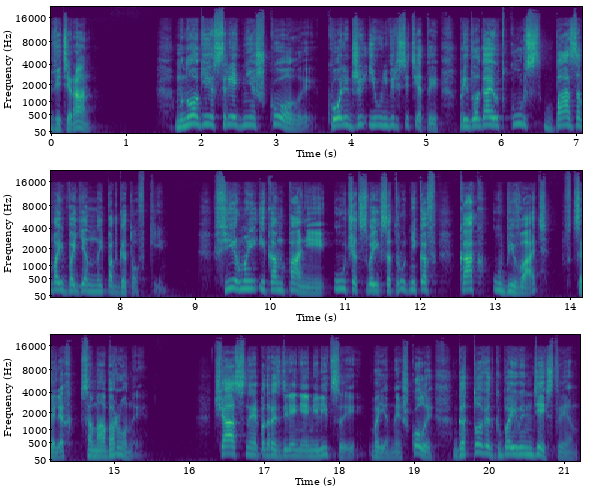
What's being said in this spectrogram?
ветеран. Многие средние школы, колледжи и университеты предлагают курс базовой военной подготовки. Фирмы и компании учат своих сотрудников, как убивать в целях самообороны – Частные подразделения милиции, военные школы, готовят к боевым действиям.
